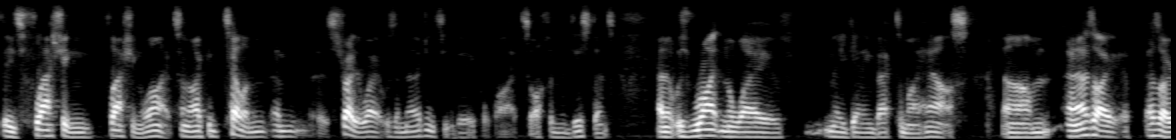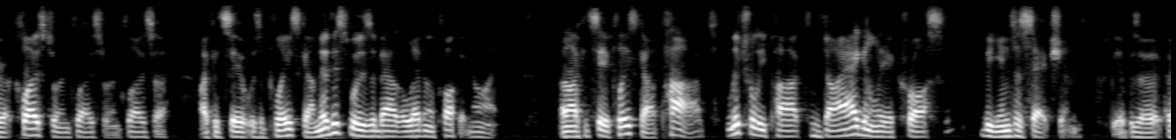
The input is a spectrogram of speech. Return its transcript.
these flashing flashing lights, and I could tell them um, straight away it was emergency vehicle lights off in the distance, and it was right in the way of me getting back to my house. Um, and as I as I got closer and closer and closer, I could see it was a police car. Now this was about 11 o'clock at night, and I could see a police car parked, literally parked diagonally across the intersection. It was a, a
